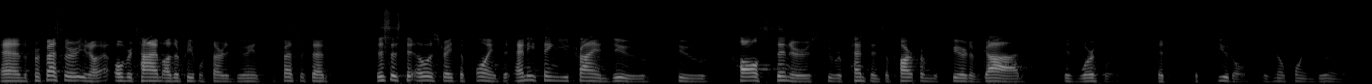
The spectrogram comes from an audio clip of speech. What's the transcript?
And the professor, you know, over time, other people started doing it. The professor said, This is to illustrate the point that anything you try and do to call sinners to repentance apart from the Spirit of God is worthless. It's, it's futile. There's no point in doing it.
